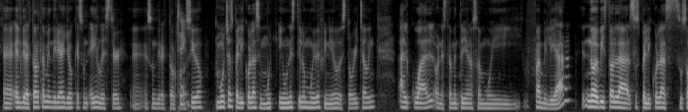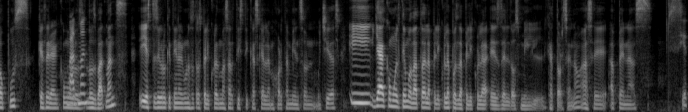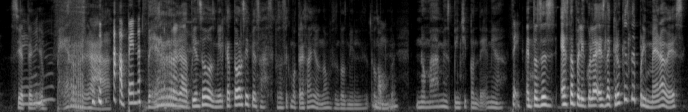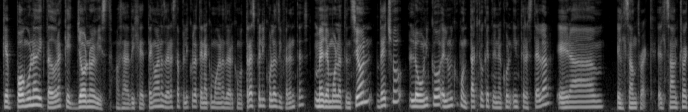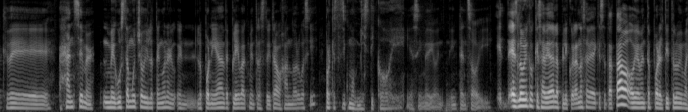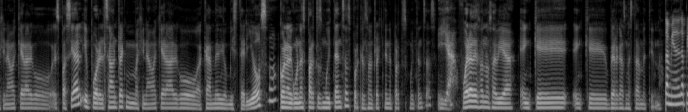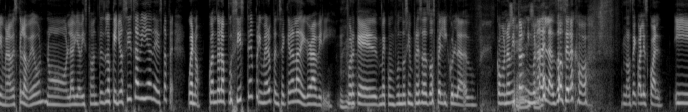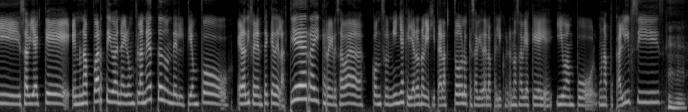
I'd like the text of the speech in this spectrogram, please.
Eh, el director también diría yo que es un A-lister, eh, es un director Sí. conocido. Muchas películas y, mu- y un estilo muy definido de storytelling, al cual honestamente yo no soy muy familiar. No he visto la- sus películas, sus opus, que serían como los, los Batmans. Y estoy seguro que tiene algunas otras películas más artísticas que a lo mejor también son muy chidas. Y ya como último dato de la película, pues la película es del 2014, ¿no? Hace apenas Siete siete años. años. ¡Verga! Apenas. ¡Verga! Pienso 2014 y pienso, ah, pues hace como tres años, ¿no? Pues 2000, No, 2000. hombre. No mames, pinche pandemia. Sí. Entonces, esta película es la, creo que es la primera vez que pongo una dictadura que yo no he visto. O sea, dije, tengo ganas de ver esta película, tenía como ganas de ver como tres películas diferentes. Me llamó la atención. De hecho, lo único, el único contacto que tenía con Interstellar era el soundtrack. El soundtrack de Hans Zimmer. Me gusta mucho y lo tengo en, el, lo ponía de playback mientras estoy trabajando o algo así. Porque es así como místico y, así medio in- intenso. Y es lo único que sabía de la película. No sabía de qué se trataba. Obviamente por el título me imaginaba que era algo espacial. Y por el soundtrack me imaginaba que era algo acá medio misterioso. Con algunas partes muy tensas. Porque el soundtrack tiene partes muy tensas. Y ya, fuera de eso no sabía en qué, en qué vergas me estaba metiendo. También es la primera vez que la veo, no la había visto antes. Lo que yo sí sabía de esta... Bueno, cuando la pusiste, primero pensé que era la de Gravity, porque me confundo siempre esas dos películas. Como no he visto Sí, ninguna sí. de las dos, era como... No sé cuál es cuál. Y sabía que en una parte iban a ir a un planeta donde el tiempo era diferente que de la Tierra y que regresaba con su niña, que ya era una viejita. Era todo lo que sabía de la película. No sabía que iban por un apocalipsis,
